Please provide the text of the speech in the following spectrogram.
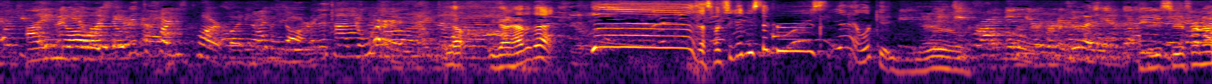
what you I know, I know that's the hardest part, oh, buddy. I'm sorry. But it's not yours. Yep, you gotta have it back. Yay! That's what you gave you stickers. Yeah, look at you. Brought him in here for his Are you serious right now?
